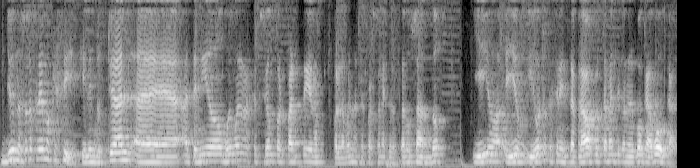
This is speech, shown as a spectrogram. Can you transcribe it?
Yo, nosotros creemos que sí, que el industrial eh, ha tenido muy buena recepción por parte de los, por lo menos las personas que lo están usando y ellos, ellos y otros que se han instalado justamente con el boca a boca.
